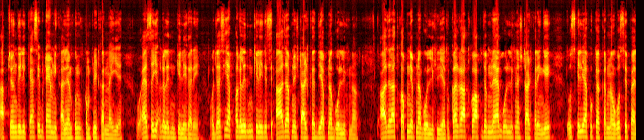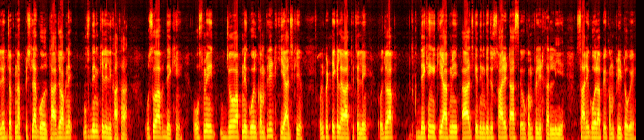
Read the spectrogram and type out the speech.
आप चाहे उनके लिए कैसे भी टाइम निकालें हमको उनको कंप्लीट करना ही है। और ऐसे ही अगले दिन के लिए करें। और जैसे ही आप अगले दिन के लिए, जैसे आज आपने स्टार्ट कर दिया अपना गोल लिखना तो आज रात को आपने अपना गोल लिख लिया। तो कल रात को आप जब नया गोल लिखना स्टार्ट करेंगे तो उसके लिए आपको क्या करना होगा? उससे पहले जो अपना पिछला गोल था, जो आपने उस दिन के लिए लिखा था उसको आप देखें। उसमें जो आपने गोल कंप्लीट किया आज के, उन पर टिक लगाते चलें और जो आप देखेंगे कि आपने आज के दिन के जो सारे टास्क है वो कंप्लीट कर लिए, सारे गोल आपके कंप्लीट हो गए।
